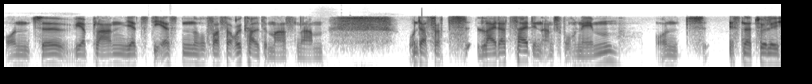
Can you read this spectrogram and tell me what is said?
Und äh, wir planen jetzt die ersten Hochwasserrückhaltemaßnahmen. Und das wird leider Zeit in Anspruch nehmen und ist natürlich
